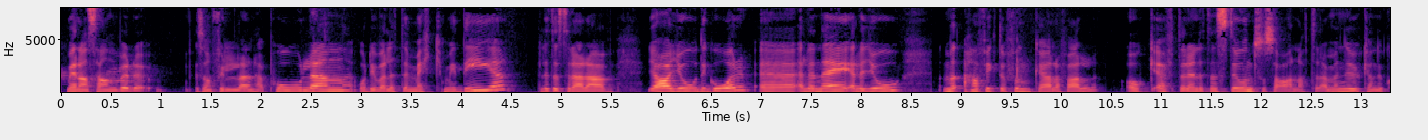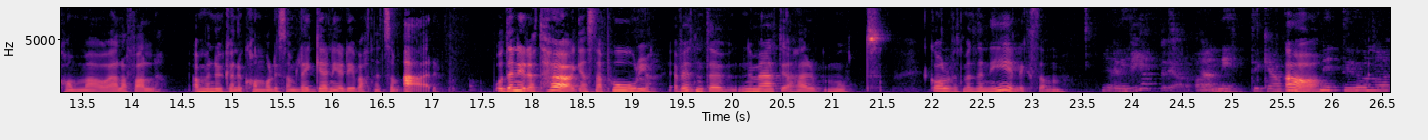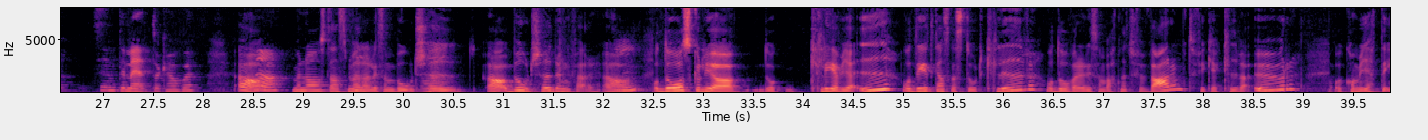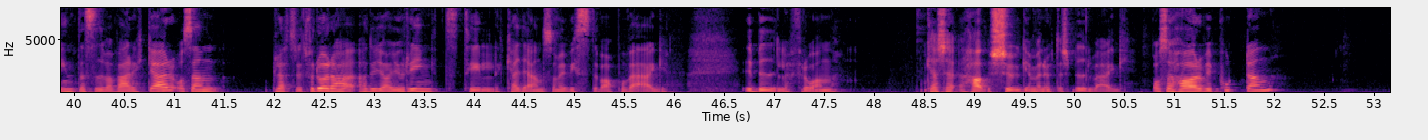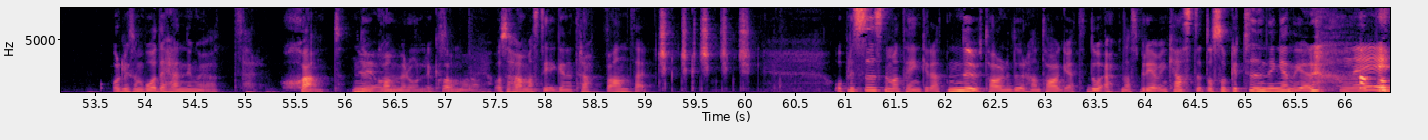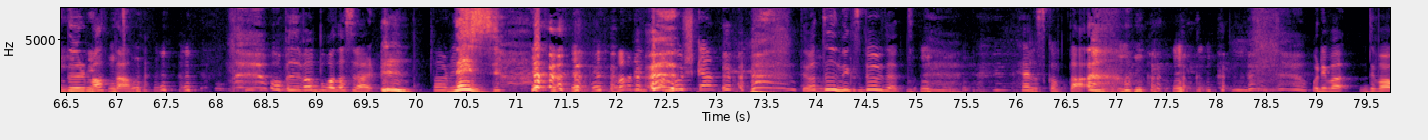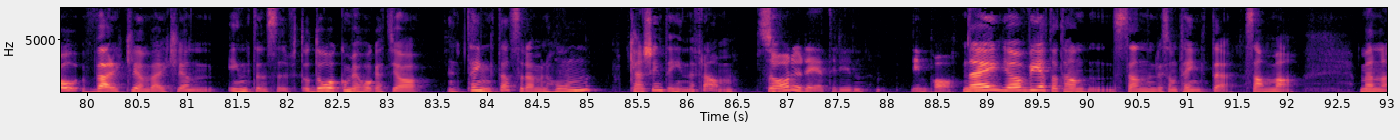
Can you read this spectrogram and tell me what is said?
Medan han började liksom fylla den här poolen och det var lite meck med det. Lite sådär av ja, jo det går. Eh, eller nej, eller jo. Men han fick det att funka i alla fall. Och efter en liten stund så sa han att men nu kan du komma och i alla fall, ja men nu kan du komma och liksom lägga ner det i vattnet som är. Och den är rätt hög, en sån här pool, jag vet inte, nu mäter jag här mot golvet men den är liksom, Ja, 90 kanske. ja, 90-100 centimeter kanske. ja, Ja. men någonstans mellan Mm. liksom bordshöjd, ja bordshöjd ungefär. Ja. Mm. Och då skulle jag, då klev jag i och det är ett ganska stort kliv och då var det liksom vattnet för varmt, fick jag kliva ur och kom jätteintensiva verkar och sen plötsligt, för då hade jag ju ringt till Cayenne som vi visste var på väg i bil från kanske halv 20 minuters bilväg. Och så hör vi porten och liksom både Henning och jag så här, skönt, nu Jo, kommer hon liksom. kommer. Och så hör man stegen i trappan så här, tsk, tsk, tsk. Och precis när man tänker att nu tar hon i dörrhandtaget, då öppnas brevinkastet och så åker tidningen ner på Nej! dörrmattan. Och vi var båda sådär, Var det, nej! var det barnmorskan? Det var tidningsbudet. Helskotta. Och det var, det var verkligen, verkligen intensivt. Och då kom jag ihåg att jag tänkte att sådär, men hon kanske inte hinner fram. Sa du det till din, din partner? Nej, jag vet att han sen liksom tänkte samma. Men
